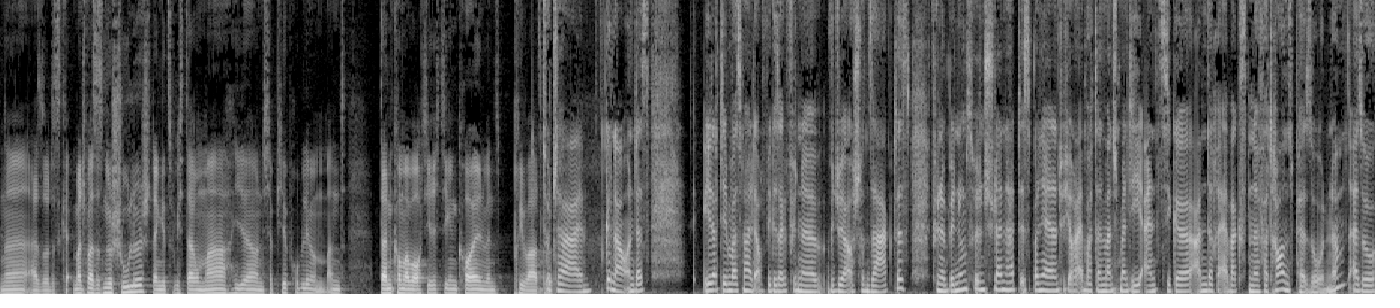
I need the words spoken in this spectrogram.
Ne? Also das manchmal ist es nur schulisch, dann geht es wirklich darum, ah, hier und ich habe hier Probleme und dann kommen aber auch die richtigen Keulen, wenn es privat wird. Total, genau. Und das, je nachdem, was man halt auch, wie gesagt, für eine, wie du ja auch schon sagtest, für eine Bindung zu den Schülern hat, ist man ja natürlich auch einfach dann manchmal die einzige andere erwachsene Vertrauensperson. Ne? Also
